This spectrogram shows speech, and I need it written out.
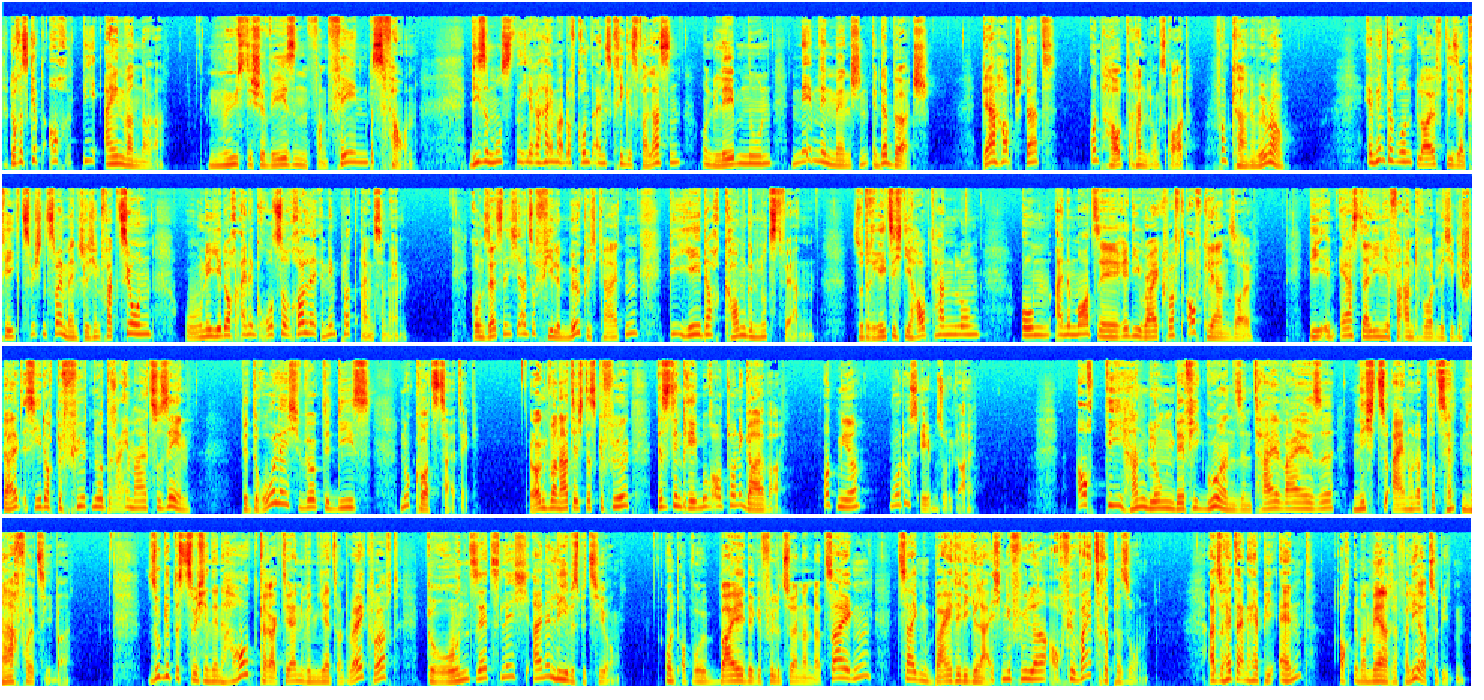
Doch es gibt auch die Einwanderer, mystische Wesen von Feen bis Faun. Diese mussten ihre Heimat aufgrund eines Krieges verlassen und leben nun neben den Menschen in der Birch, der Hauptstadt und Haupthandlungsort von Carnival Row. Im Hintergrund läuft dieser Krieg zwischen zwei menschlichen Fraktionen, ohne jedoch eine große Rolle in den Plot einzunehmen. Grundsätzlich also viele Möglichkeiten, die jedoch kaum genutzt werden. So dreht sich die Haupthandlung um eine Mordserie, die Rycroft aufklären soll. Die in erster Linie verantwortliche Gestalt ist jedoch gefühlt nur dreimal zu sehen. Bedrohlich wirkte dies nur kurzzeitig. Irgendwann hatte ich das Gefühl, dass es den Drehbuchautoren egal war. Und mir wurde es ebenso egal. Auch die Handlungen der Figuren sind teilweise nicht zu 100% nachvollziehbar. So gibt es zwischen den Hauptcharakteren Vignette und Raycroft grundsätzlich eine Liebesbeziehung. Und obwohl beide Gefühle zueinander zeigen, zeigen beide die gleichen Gefühle auch für weitere Personen. Also hätte ein Happy End auch immer mehrere Verlierer zu bieten.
